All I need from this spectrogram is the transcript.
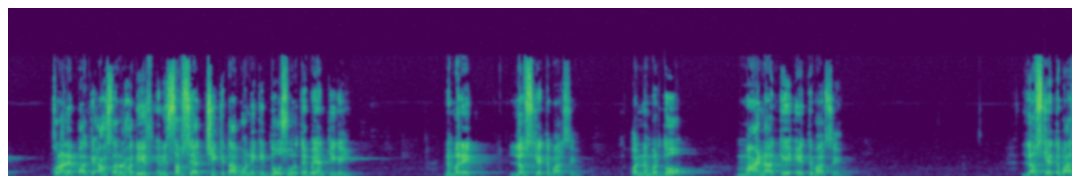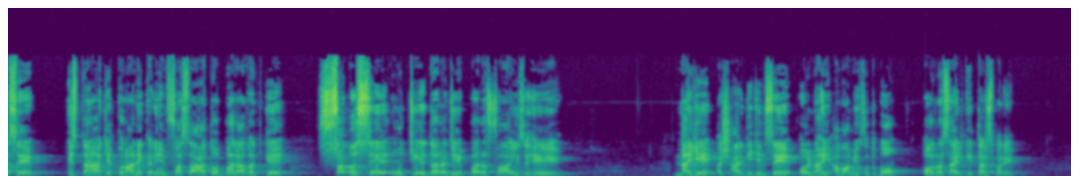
कुरान पाक के अहसन हदीस, यानी सबसे अच्छी किताब होने की दो सूरतें बयान की गई। नंबर एक, लफ्ज़ के एतबार से, और नंबर दो, माना के एतबार से। लफ्ज़ के एतबार से इस तरह के कुरान करीम फसाहत व बलागत के सबसे ऊँचे दर्जे पर फाइज है। ना ये अशार की जिन से और ना ही अवामी खुतबों और रसाइल की तर्ज पर है,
